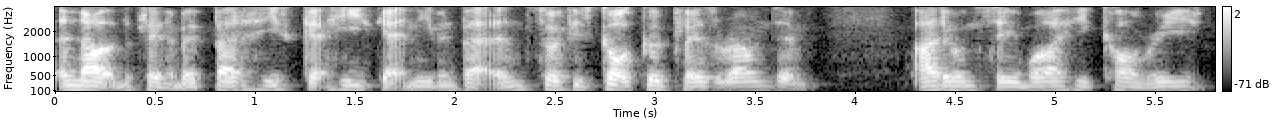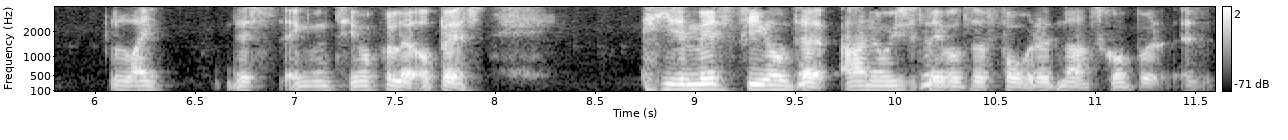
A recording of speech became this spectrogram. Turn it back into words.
And now that they're playing a bit better, he's get he's getting even better. And so if he's got good players around him, I don't see why he can't really light this England team up a little bit. He's a midfielder. I know he's labelled as a forward in that squad, but is,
